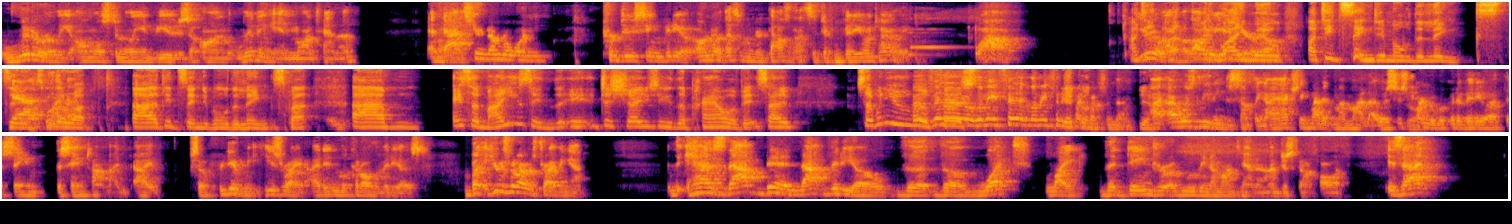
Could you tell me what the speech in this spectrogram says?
literally almost a million views on living in Montana and oh, that's your number one producing video. Oh no, that's hundred thousand. That's a different video entirely. Wow. I did. Really I, by the way, Will, I did send him all the links. To, yeah, it's my uh, I did send him all the links, but um, it's amazing. It just shows you the power of it. So, so when you but, were first, no, no, let me finish. Let me finish yeah, my question then. Yeah. I, I, was leading to something. I actually had it in my mind. I was just right. trying to look at a video at the same the same time. I, I so forgive me. He's right. I didn't look at all the videos. But here's what I was driving at. Has that been that video the the what like the danger of moving to Montana? I'm just going to call it. Is that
